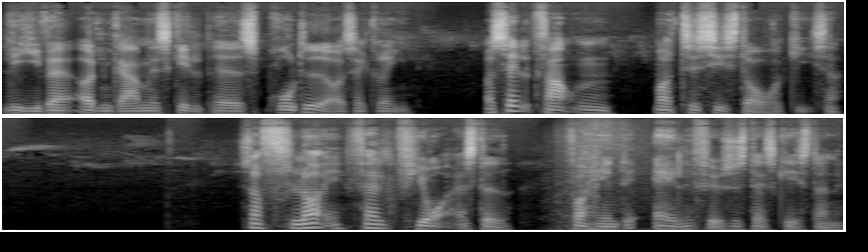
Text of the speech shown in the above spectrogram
Liva og den gamle skildpadde spruttede også af grin, og selv fagnen måtte til sidst overgive sig. Så fløj Falkfjord afsted for at hente alle fødselsdagsgæsterne,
